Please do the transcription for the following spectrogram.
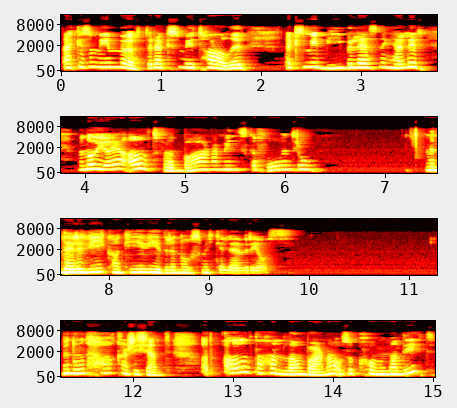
Det er ikke så mye møter, det er ikke så mye taler, det er ikke så mye bibellesning heller. Men nå gjør jeg alt for at barna mine skal få en tro. Men dere, vi kan ikke gi videre noe som ikke lever i oss. Men noen har kanskje kjent at alt har handla om barna, og så kommer man dit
